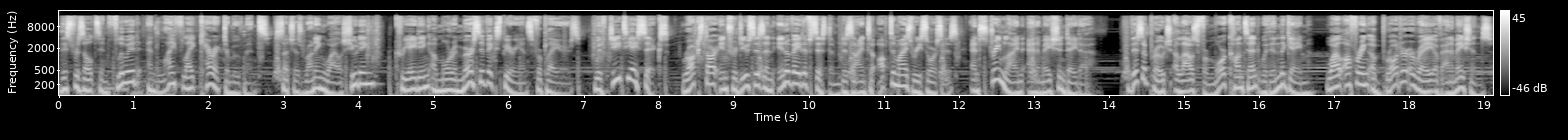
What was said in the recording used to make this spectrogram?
This results in fluid and lifelike character movements, such as running while shooting, creating a more immersive experience for players. With GTA 6, Rockstar introduces an innovative system designed to optimize resources and streamline animation data. This approach allows for more content within the game while offering a broader array of animations.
